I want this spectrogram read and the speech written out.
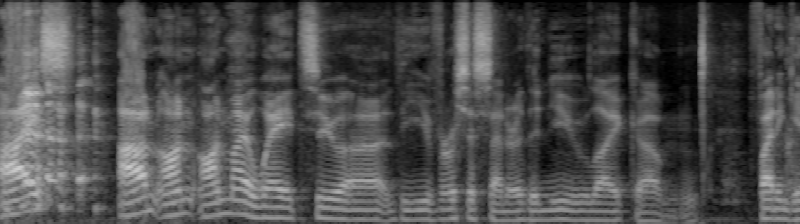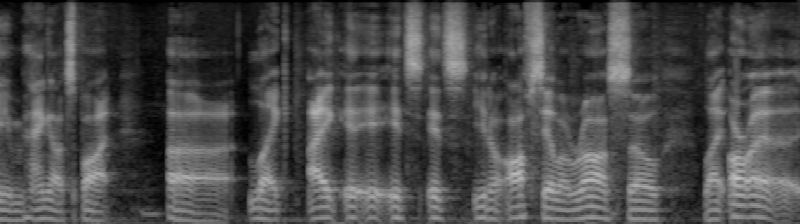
I, on, on on my way to uh, the Versus Center, the new like um, fighting game hangout spot. Uh, like I, i it's it's you know off Saint Laurent, so like or uh,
